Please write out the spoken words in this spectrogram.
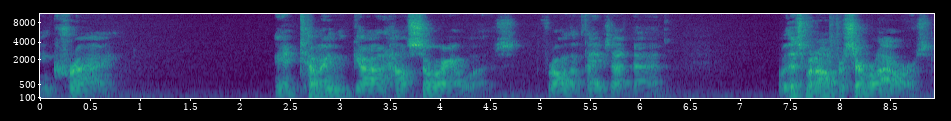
and crying and telling God how sorry I was for all the things I'd done. Well, this went on for several hours.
